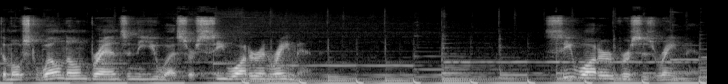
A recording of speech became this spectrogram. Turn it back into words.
The most well-known brands in the US are Seawater and Rainman. Seawater versus Rainman.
